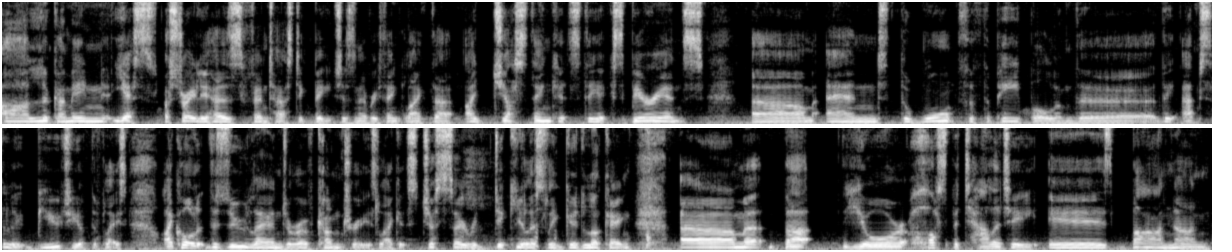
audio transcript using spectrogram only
Uh, look, I mean, yes, Australia has fantastic beaches and everything like that. I just think it's the experience um, and the warmth of the people and the the absolute beauty of the place. I call it the Zoolander of countries. Like it's just so ridiculously good looking, um, but your hospitality is bar none.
